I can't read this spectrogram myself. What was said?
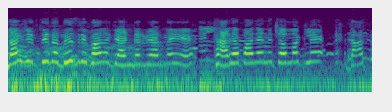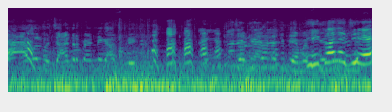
नाही तिथं दुसरी कोणाची अंडरवेअर नाहीये. खाऱ्या पाण्याने चमकले? ही कोणाची आहे?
